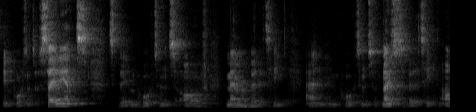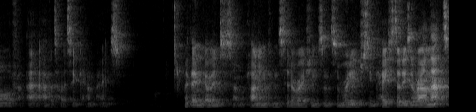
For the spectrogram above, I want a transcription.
the importance of salience, so the importance of memorability and the importance of noticeability of uh, advertising campaigns. We then go into some planning considerations and some really interesting case studies around that.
